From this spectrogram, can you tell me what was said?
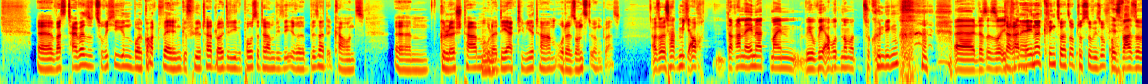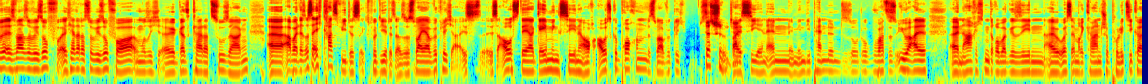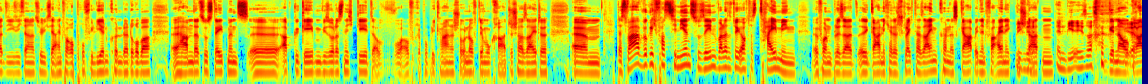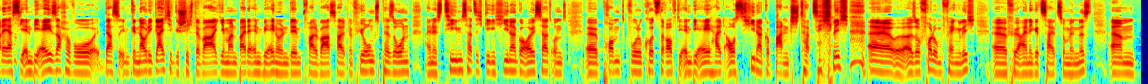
Äh, was teilweise zu richtigen Boykottwellen geführt hat. Leute, die gepostet haben, wie sie ihre Blizzard-Accounts ähm, gelöscht haben Mhm. oder deaktiviert haben oder sonst irgendwas. Also es hat mich auch daran erinnert, mein WoW-Abo nochmal zu kündigen. äh, das ist so, ich Daran kann, erinnert klingt so, als ob du es sowieso es vorhast. war, so, es war sowieso, vor- ich hatte das sowieso vor, muss ich äh, ganz klar dazu sagen. Äh, aber das ist echt krass, wie das explodiert ist. Also es war ja wirklich, ist, ist aus der Gaming-Szene auch ausgebrochen. Das war wirklich Das stimmt, bei ja. CNN, im Independent, so, du hast es überall Nachrichten darüber gesehen, US-amerikanische Politiker, die sich da natürlich sehr einfach auch profilieren können darüber, haben dazu Statements abgegeben, wieso das nicht geht, auf, auf republikanischer und auf demokratischer Seite. Ähm, das war wirklich faszinierend zu sehen, weil es natürlich auch das Timing äh, von Blizzard äh, gar nicht hätte schlechter sein können. Es gab in den Vereinigten Wegen Staaten NBA-Sache. Genau, Ja. gerade erst die NBA-Sache, wo das eben genau die gleiche Geschichte war. Jemand bei der NBA, nur in dem Fall war es halt eine Führungsperson eines Teams, hat sich gegen China geäußert und äh, prompt wurde kurz darauf die NBA halt aus China gebannt, tatsächlich. Äh, also vollumfänglich, äh, für einige Zeit zumindest. Ähm,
